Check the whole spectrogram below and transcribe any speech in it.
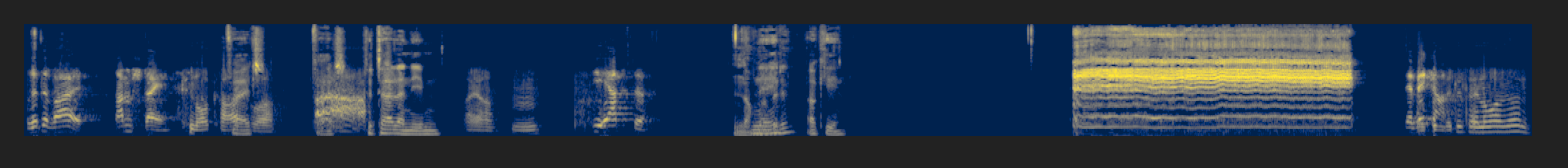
Dritte Wahl. Rammstein. Knorkator. Falsch. Falsch. Ah. Total daneben. Ah ja. Mhm. Die Ärzte. Nochmal, nee. bitte. Okay. Der Wecker. Mittelteil nochmal hören?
